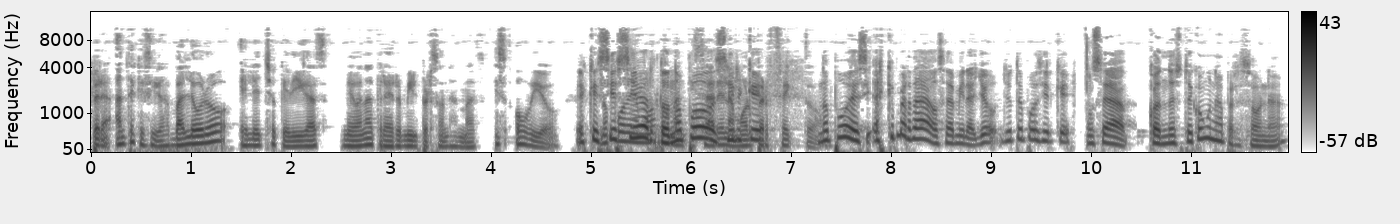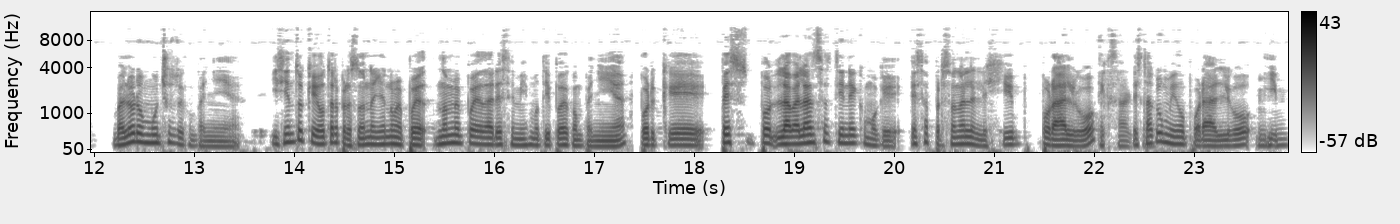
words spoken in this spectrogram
Pero antes que sigas, valoro el hecho que digas, me van a traer mil personas más. Es obvio. Es que No sí es cierto, no puedo el decir amor que... perfecto. No puedo decir, es que en verdad, o sea, mira, yo, yo te puedo decir que, o sea, cuando estoy con una persona, valoro mucho su compañía. Y siento que otra persona ya no me puede, no me puede dar ese mismo tipo de compañía, porque pes- por- la balanza tiene como que esa persona la elegí por algo, Exacto. está conmigo por algo, y Ujú.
